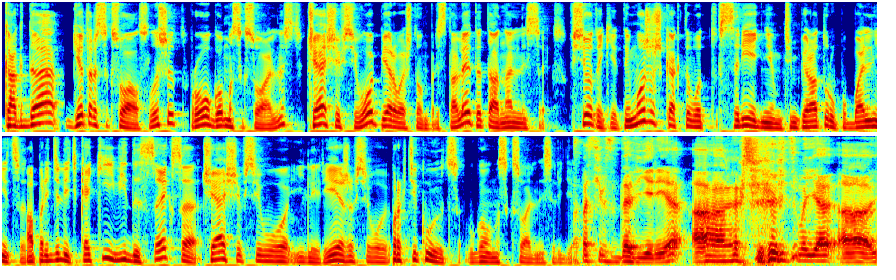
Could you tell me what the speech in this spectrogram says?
Когда гетеросексуал слышит про гомосексуальность, чаще всего первое, что он представляет, это анальный секс. Все-таки ты можешь как-то вот в среднем температуру по больнице определить, какие виды секса чаще всего или реже всего практикуются в гомосексуальной среде? Спасибо за доверие. А, видимо, я а,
